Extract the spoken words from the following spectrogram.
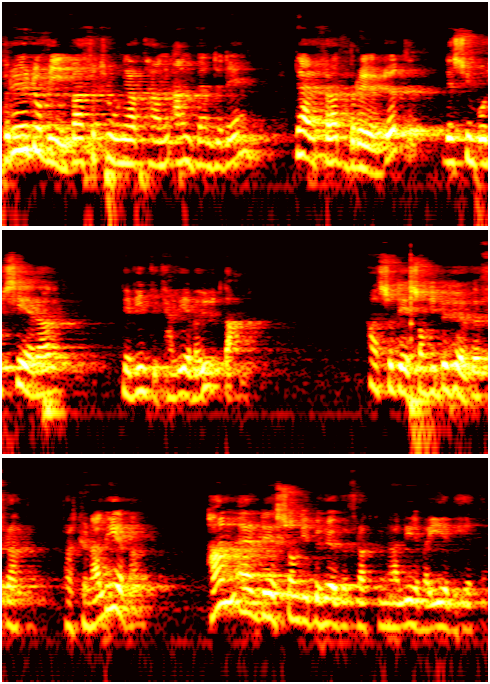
Bröd och vin, varför tror ni att han använder det? Därför att brödet, det symboliserar det vi inte kan leva utan. Alltså det som vi behöver för att, för att kunna leva. Han är det som vi behöver för att kunna leva i evigheten.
